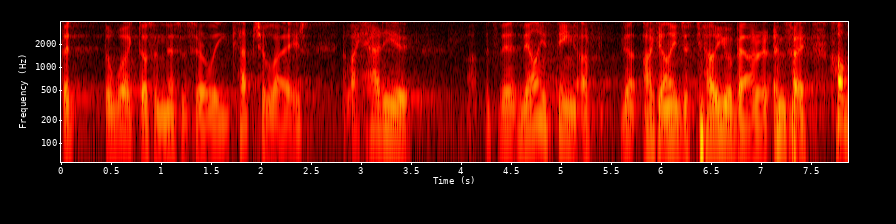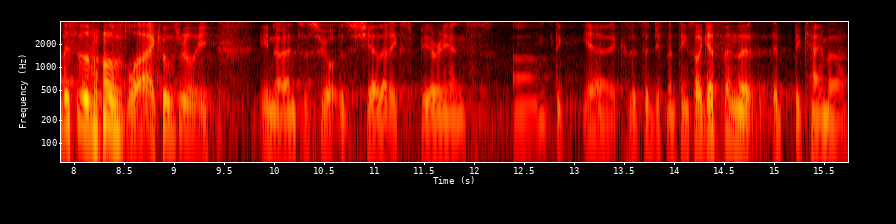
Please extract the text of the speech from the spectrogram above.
that the work doesn't necessarily encapsulate, But like, how do you? It's the, the only thing I've, I can only just tell you about it and say, oh, this is what it was like. It was really, you know, and to share that experience. Um, be, yeah, because it's a different thing. So I guess then the, it became a,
